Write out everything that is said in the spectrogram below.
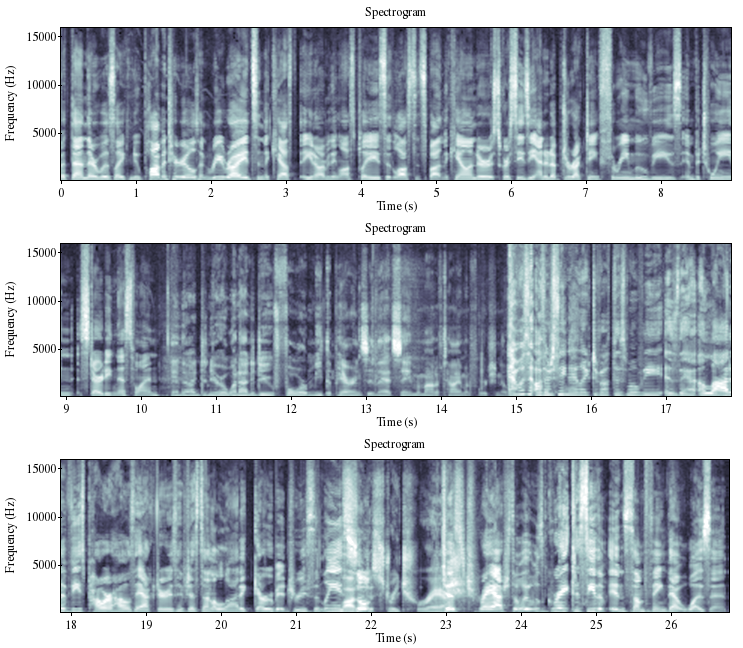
but then there was like new plot materials and rewrites and the cast you know everything lost place it lost its spot in the calendar scorsese ended up directing three movies in between starting this one And uh, De Niro went on to do four Meet the Parents in that same amount of time, unfortunately. that was the other thing i liked about this movie is that a lot of these powerhouse actors have just done a lot of garbage recently a lot so of just straight trash. just trash. So it was great to see them in something that wasn't.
